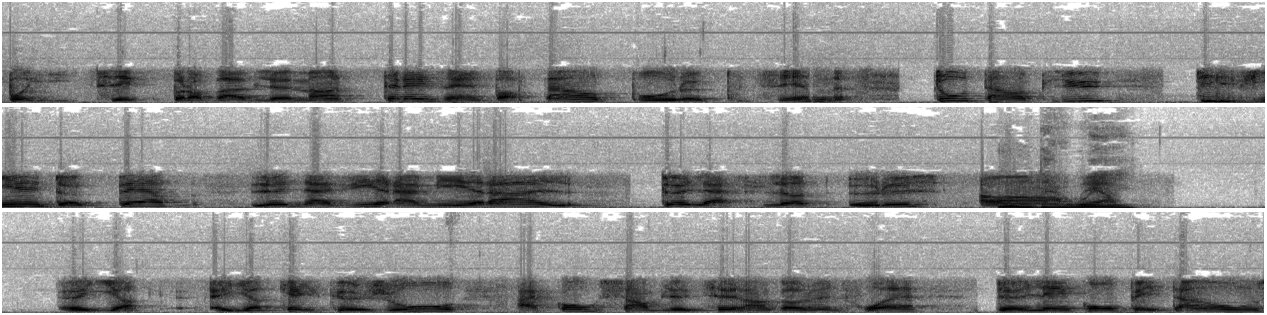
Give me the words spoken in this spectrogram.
politiques probablement très importantes pour Poutine, d'autant plus qu'il vient de perdre le navire amiral de la flotte russe en Ben mer oui. euh, il y, a, euh, il y a quelques jours, à cause, semble-t-il, encore une fois, de l'incompétence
